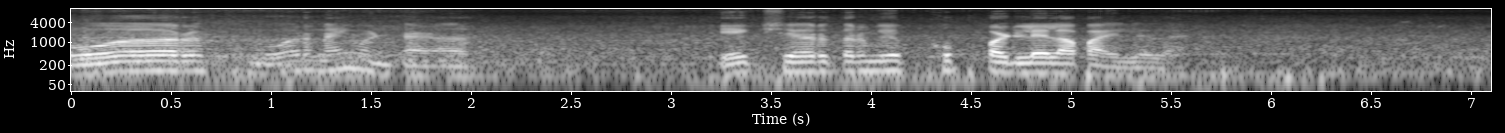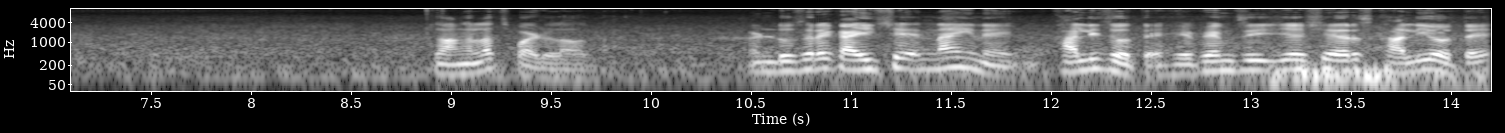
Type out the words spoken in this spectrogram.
वर वर नाही म्हणता येणार. एक शेअर तर मी खूप पडलेला पाहिलेला आहे. चांगलाच पडला होता. पण दुसरे काही शे नाही नाही. खालीच होते. एफ एम सीचे शेअर्स खाली होते.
